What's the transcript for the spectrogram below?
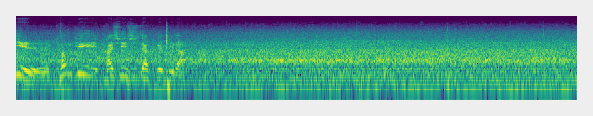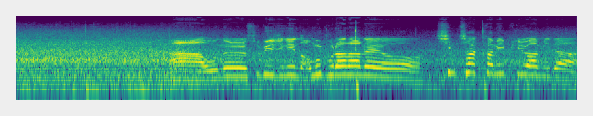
1 경기 다시 시작됩니다. 아 오늘 수비진이 너무 불안하네요. 침착함이 필요합니다.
